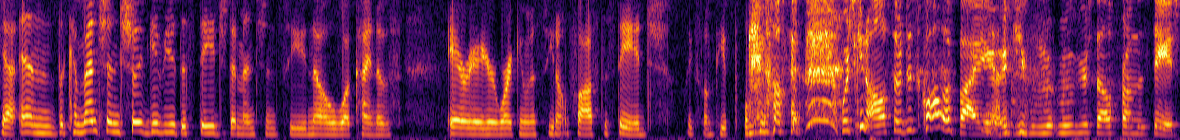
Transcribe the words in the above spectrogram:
Yeah, and the convention should give you the stage dimension so you know what kind of area you're working with so you don't fall off the stage like some people. Which can also disqualify you Yeah. if you move yourself from the stage.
